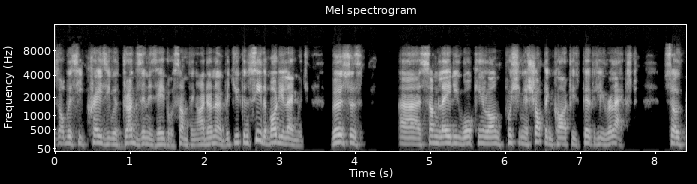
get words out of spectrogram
is obviously crazy with drugs in his head or something. I don't know, but you can see the body language versus uh, some lady walking along pushing a shopping cart who's perfectly relaxed. So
